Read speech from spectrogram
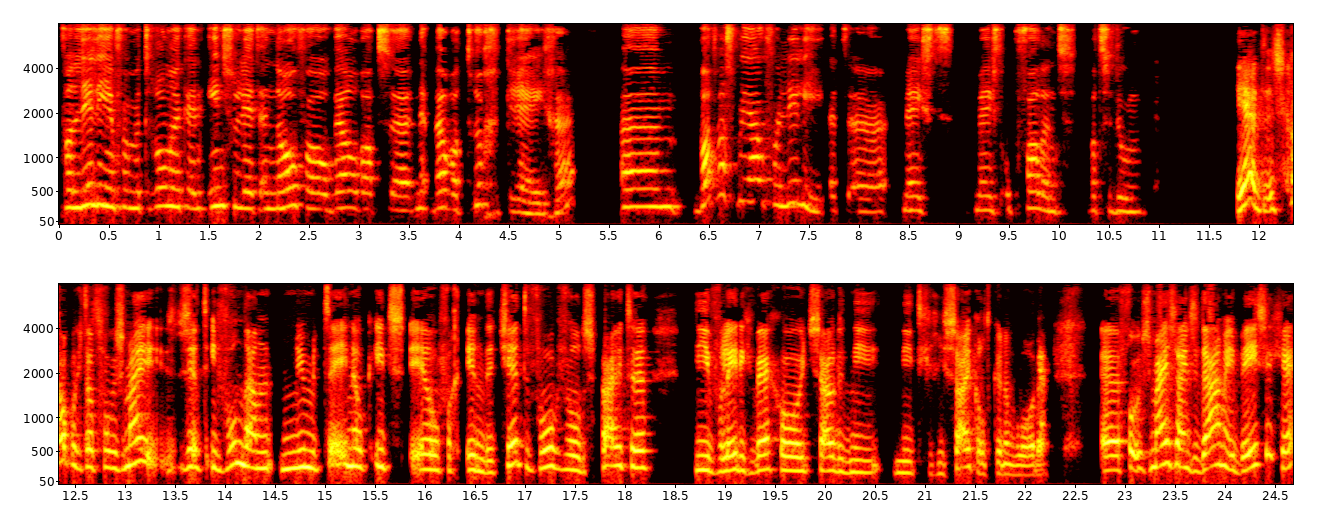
van Lilly en van Metronic en Insulet en Novo wel wat, eh, wel wat teruggekregen. Ehm, wat was bij jou voor Lilly het eh, meest, meest opvallend wat ze doen? Ja, het is grappig dat volgens mij zet Yvonne daar nu meteen ook iets over in de chat. De voorgevulde spuiten die je volledig weggooit, zouden niet, niet gerecycled kunnen worden. Eh, volgens mij zijn ze daarmee bezig, hè?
